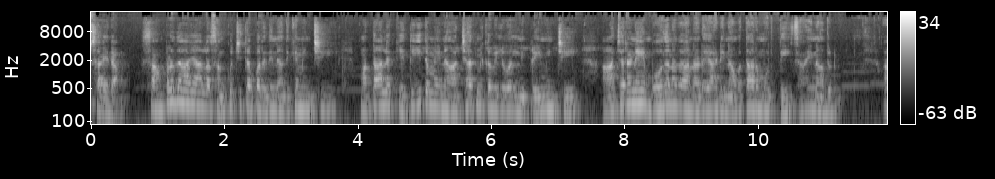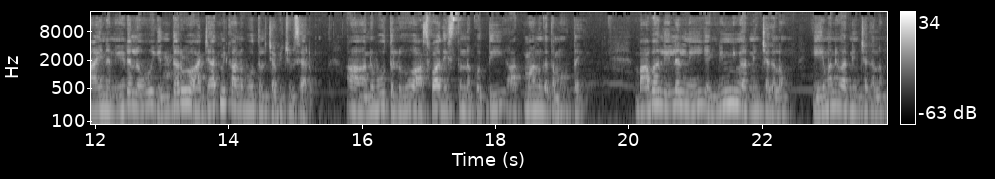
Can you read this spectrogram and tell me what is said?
సాయిరామ్ సాంప్రదాయాల సంకుచిత పరిధిని అధిగమించి మతాలకి అతీతమైన ఆధ్యాత్మిక విలువల్ని ప్రేమించి ఆచరణే బోధనగా నడయాడిన అవతారమూర్తి సాయినాథుడు. ఆయన నీడలో ఎందరో ఆధ్యాత్మిక అనుభూతులు చవిచూశారు. ఆ అనుభూతులు ఆస్వాదిస్తున్న కొద్దీ ఆత్మానుగతమవుతాయి. బాబా లీలల్ని ఎన్నిన్ని వర్ణించగలం? ఏమని వర్ణించగలం?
